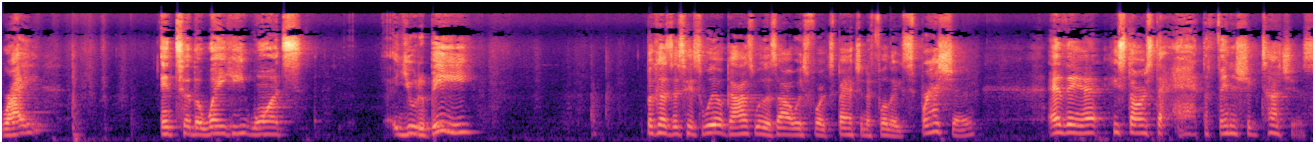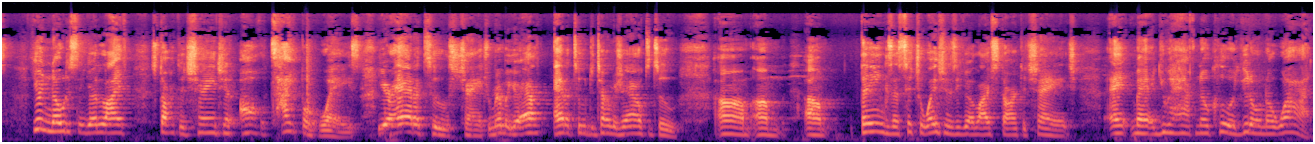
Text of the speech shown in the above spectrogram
right? Into the way he wants you to be because it's his will. God's will is always for expansion and full expression. And then he starts to add the finishing touches. You're noticing your life start to change in all type of ways. Your attitudes change. Remember, your attitude determines your altitude. Um, um, um, things and situations in your life start to change. And man, you have no clue and you don't know why.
